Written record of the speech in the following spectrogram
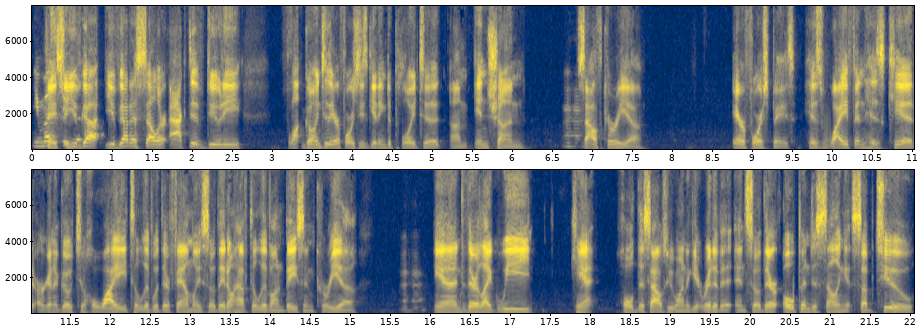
You must. Okay. So you've got you've got a seller active duty, fl- going to the Air Force. He's getting deployed to um, Incheon, Mhm. South Korea, Air Force Base. His wife and his kid are going to go to Hawaii to live with their family, so they don't have to live on base in Korea. Mhm. And they're like, we can't hold this house. We want to get rid of it, and so they're open to selling it sub two.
